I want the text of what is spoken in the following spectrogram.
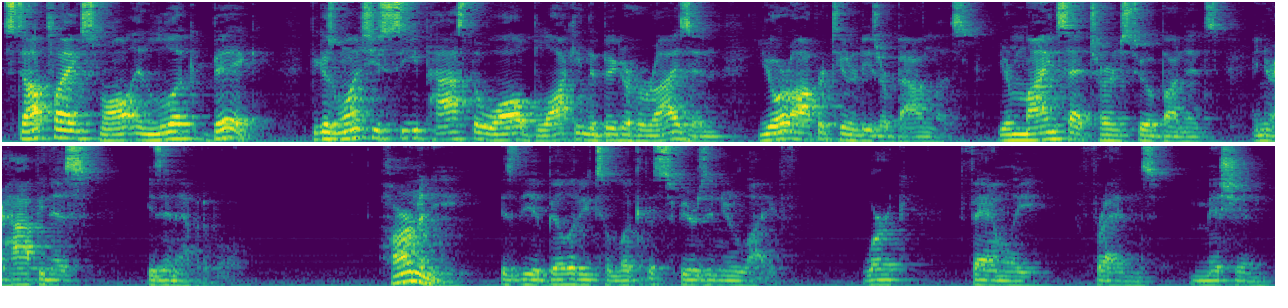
Stop playing small and look big. Because once you see past the wall blocking the bigger horizon, your opportunities are boundless. Your mindset turns to abundance, and your happiness is inevitable. Harmony is the ability to look at the spheres in your life work, family, friends, mission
